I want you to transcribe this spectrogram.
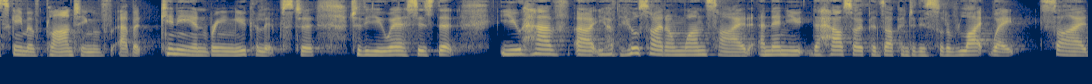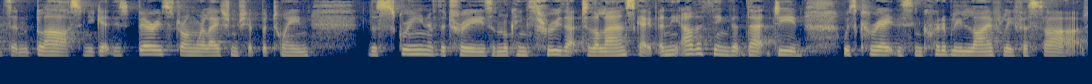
scheme of planting of Abbot Kinney and bringing eucalypts to, to the US is that you have uh, you have the hillside on one side, and then you the house opens up into this sort of lightweight sides and glass, and you get this very strong relationship between the screen of the trees and looking through that to the landscape. And the other thing that that did was create this incredibly lively facade,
